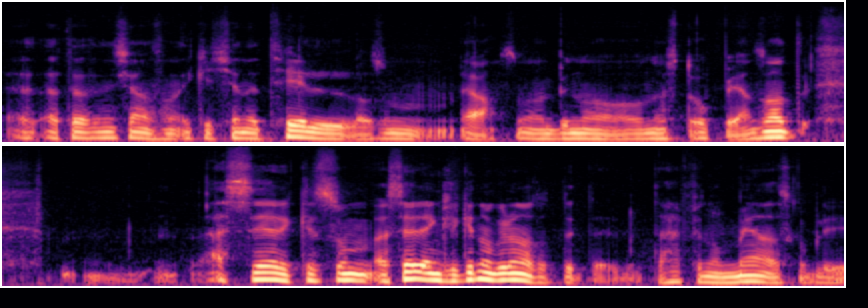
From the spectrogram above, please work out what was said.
etterretningstjenestene ikke kjenner til, og som, ja, som begynner å nøste opp igjen. Sånn at jeg ser, som, jeg ser, egentlig ikke noen grunn til at dette det, det fenomenet skal bli,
